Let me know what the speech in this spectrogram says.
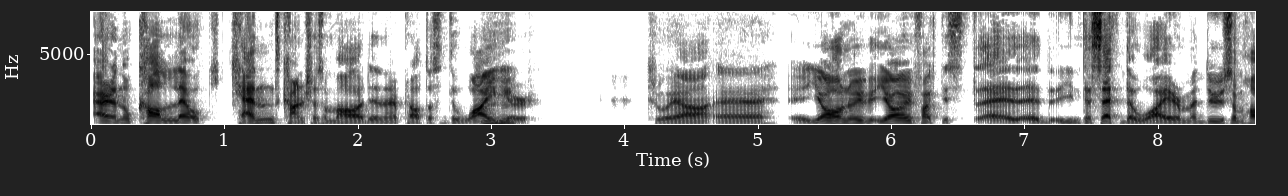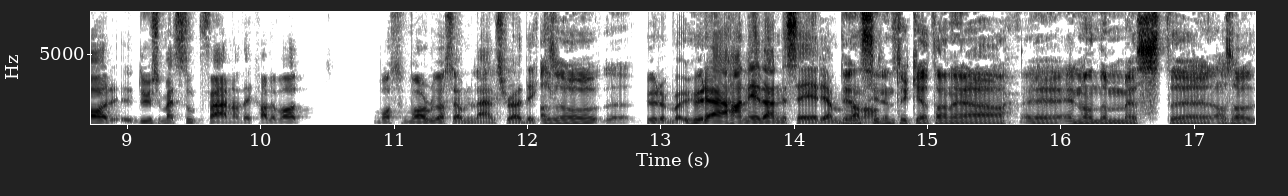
är det nog Kalle och Kent kanske som har, när det pratas The Wire, mm tror jag. jag har nu, jag har ju faktiskt inte sett The Wire, men du som har, du som är ett stort fan av det Kalle, vad, vad, vad har du att säga om Lance Reddick? Alltså, hur, hur är han i den serien? Den serien tycker jag att han är eh, en av de mest eh, alltså,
